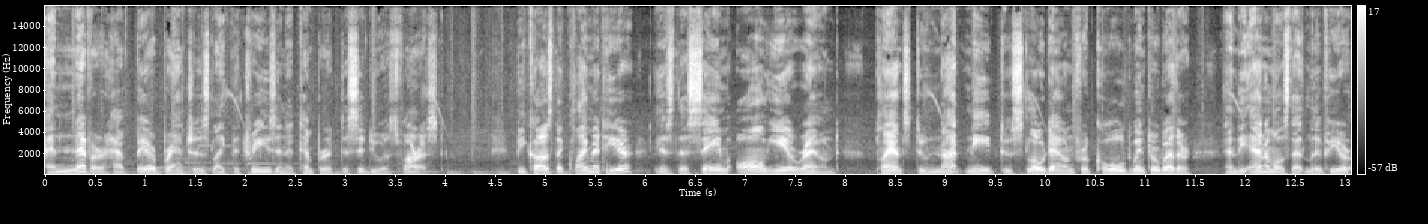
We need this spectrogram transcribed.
and never have bare branches like the trees in a temperate deciduous forest. Because the climate here is the same all year round, Plants do not need to slow down for cold winter weather, and the animals that live here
